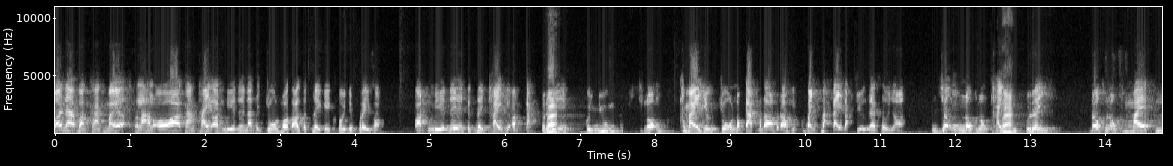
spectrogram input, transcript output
ហើយណាបើខាងខ្មែរឆ្លាស់ល្អខាងថៃអត់មានទេណាតែចូលមកដល់ទឹកដីគេឃើញតែព្រៃសត អត់មានទេទឹកដីថៃគេអត់កាត់ព្រៃទេកញូងក្នុងខ្មែរយើងចូលមកកាត់ម្ដងម្ដងគេបាញ់បាក់ដៃបាក់ជើងដែរឃើញអត់អញ្ចឹងនៅក្នុងថៃគឺព្រៃនៅក្នុងខ្មែរគឺ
